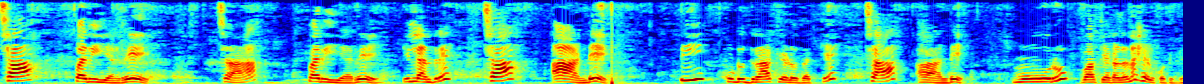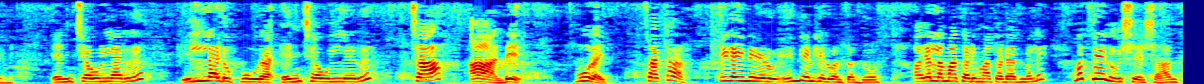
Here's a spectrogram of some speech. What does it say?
ಚಾ ಪರಿಯರೆ. ಚಾ ಪರಿಯರೆ. ಇಲ್ಲಾಂದ್ರೆ, ಚಾ ಆಂಡೆ. ಟೀ ಕುಡಿದ್ರಾ ಕೇಳೋದಕ್ಕೆ ಚಾ ಆಂಡೆ. ಮೂರು ವಾಕ್ಯಗಳನ್ನು ಹೇಳ್ಕೊಟ್ಟಿದ್ದೇನೆ. ಎಂಚ ಉಲ್ಲರ್ ಇಲ್ಲಡು ಪೂರ ಎಂಚ ಉಲ್ಲೆರು ಚ ಆಂಡೆ. ಮೂರಾಯ್ತು. ಸಾಕಾ? ಈಗ ಇನ್ನು ಹೇಳು, ಇನ್ನೇನು ಹೇಳುವಂಥದ್ದು? ಎಲ್ಲ ಮಾತಾಡಿ ಮಾತಾಡಿ ಆದಮೇಲೆ ಮತ್ತೇನು ವಿಶೇಷ ಅಂತ.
